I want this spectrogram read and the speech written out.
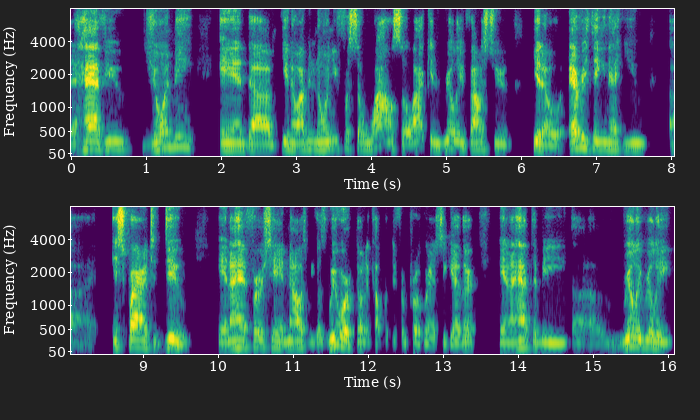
to have you join me. And, uh, you know, I've been knowing you for some while, so I can really vouch to, you know, everything that you uh, inspired to do. And I had firsthand knowledge because we worked on a couple of different programs together. And I have to be uh, really, really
